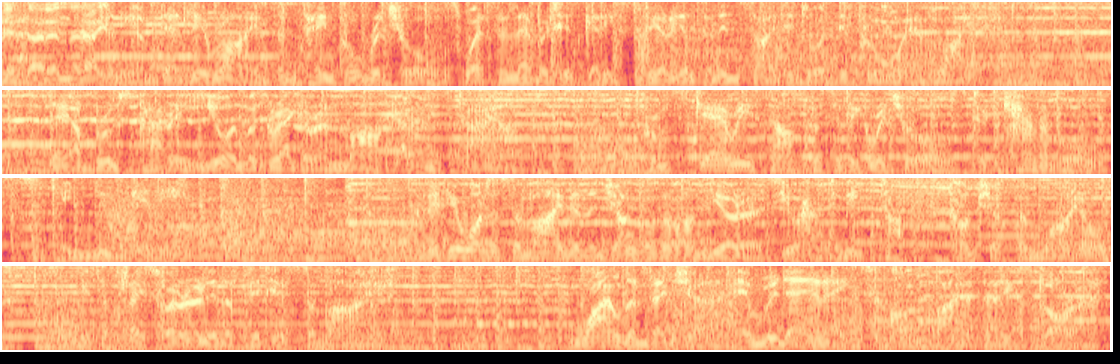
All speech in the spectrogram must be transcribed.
Deterren Ryan. of deadly rides and painful rituals where celebrities get experience and insight into a different way of life. They are Bruce Parry, Ewan McGregor, and Mark Anstice. From scary South Pacific rituals to cannibals in New Guinea. And if you want to survive in the jungles of Honduras, you have to be tough, conscious, and wild. It's a place where only the fittest survive. Wild Adventure, every day at 8 on Viasat Explorer.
